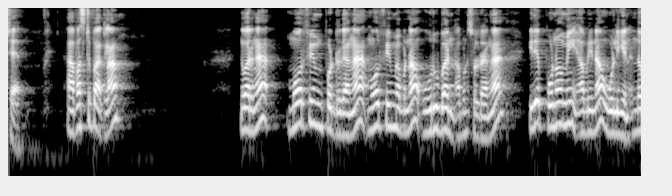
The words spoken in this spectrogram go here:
சரி. ஃபஸ்ட்டு பார்க்கலாம். இங்கே பாருங்கள் மோர்ஃபியூம் போட்டிருக்காங்க. மோர்ஃபியம் அப்படின்னா உருபன் அப்படின்னு சொல்கிறாங்க இதே பொனோமி அப்படின்னா ஒளியன் இந்த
